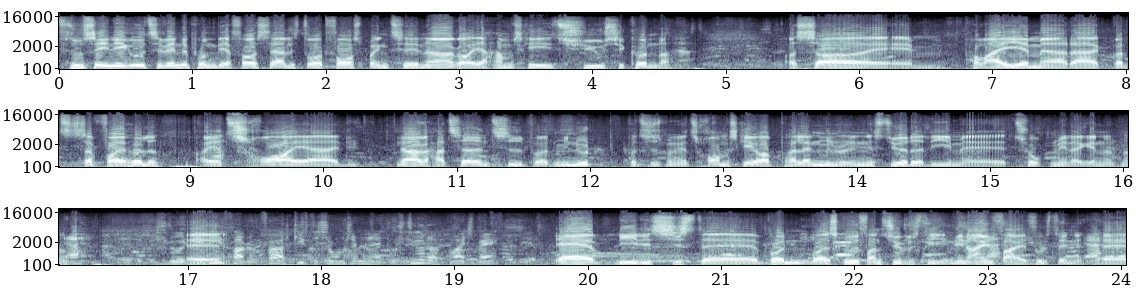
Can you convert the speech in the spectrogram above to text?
synes egentlig ikke ud til vendepunktet. Jeg får et særligt stort forspring til Nørgaard. Jeg har måske 20 sekunder. Og så øh, på vej hjem er der godt, så får jeg hullet. Og jeg tror, jeg Nørgaard har taget en tid på et minut på et tidspunkt. Jeg tror måske op på halvanden minut, inden jeg styrtede lige med to meter igen eller noget. Ja, så du, det er lige fra, du, før skiftestationen simpelthen, at du styrter på vej tilbage. Ja, lige det sidste, øh, på den, hvor jeg skulle ud fra en cykelsti. Min egen fejl fuldstændig. Ja.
